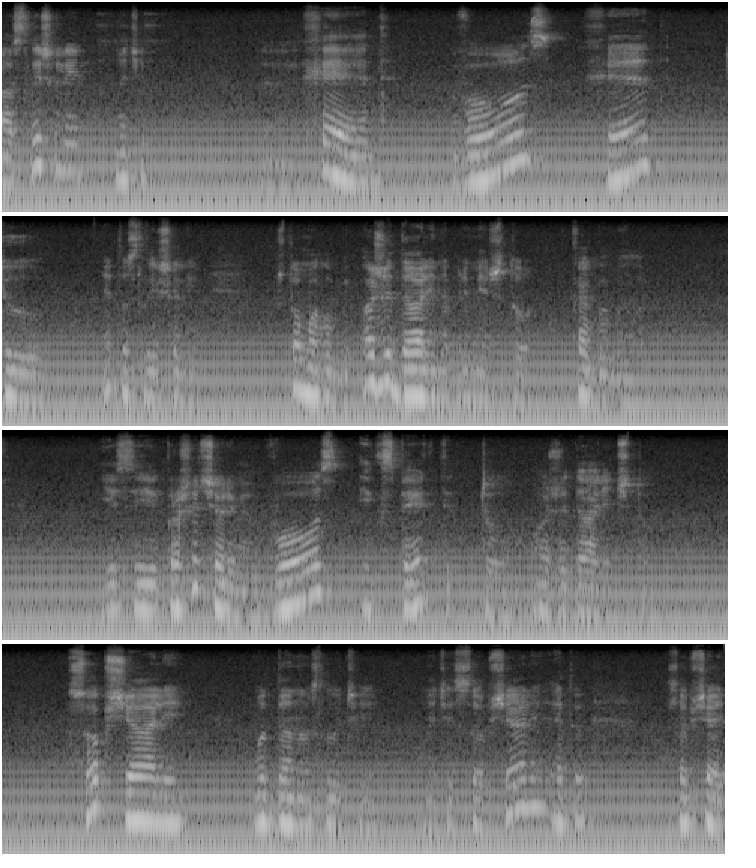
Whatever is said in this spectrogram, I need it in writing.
а слышали, значит, had, was, had, to. Это слышали. Что могло быть? Ожидали, например, что? Как бы было? Если прошедшее время was expected to. Ожидали что? Сообщали. Вот в данном случае. Значит, сообщали. Это сообщать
